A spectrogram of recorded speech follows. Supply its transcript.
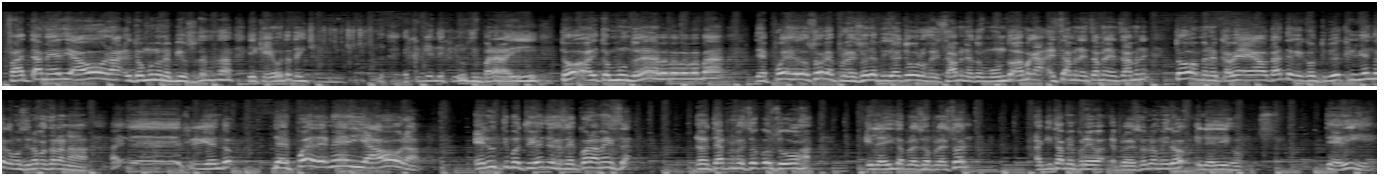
Falta media hora y todo el mundo nervioso. y que otra te escribiendo, escribiendo sin parar ahí. Todo, ahí todo el mundo. Después de dos horas, el profesor le pidió a todos los exámenes a todo el mundo. Exámenes, exámenes, exámenes. Todo menos que había llegado tarde, que construyó escribiendo como si no pasara nada. Eh, escribiendo. Después de media hora, el último estudiante se acercó a la mesa, donde está el profesor con su hoja, y le dice al profesor, profesor, aquí está mi prueba. El profesor lo miró y le dijo, te dije,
